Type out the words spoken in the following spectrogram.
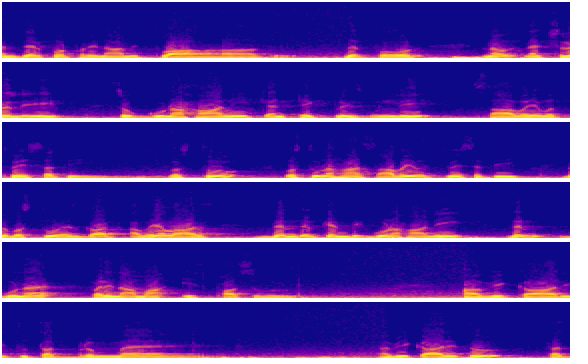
and therefore parinamitvat. Therefore, now naturally, so gunahani can take place only savayavatve sati. Vastu, vastunaha savayavatve sati. The vastu has got avayavas, then there can be gunahani. Then guna parinama is possible. Avikaritu tad brahma. Avikaritu tad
